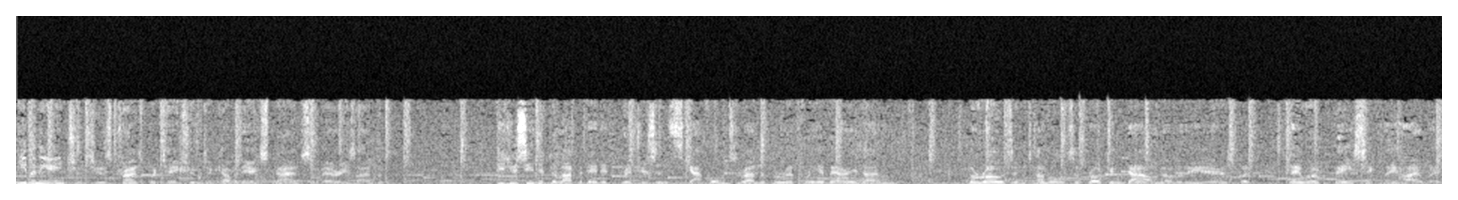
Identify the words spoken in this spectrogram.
Even the ancients used transportation to cover the expanse of Ares Island. Did you see the dilapidated bridges and scaffolds around the periphery of Ares Island? The roads and tunnels have broken down over the years, but they were basically highways.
